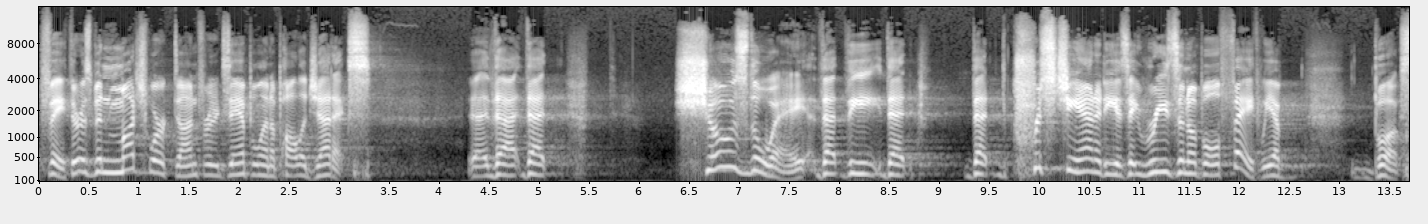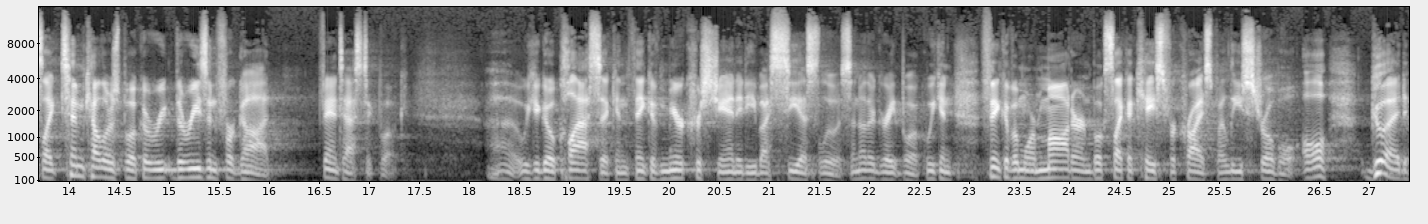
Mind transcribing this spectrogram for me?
faith. There has been much work done, for example, in apologetics, uh, that, that shows the way that, the, that, that Christianity is a reasonable faith. We have books like Tim Keller's book, The Reason for God. Fantastic book. Uh, we could go classic and think of Mere Christianity by C.S. Lewis, another great book. We can think of a more modern books like A Case for Christ by Lee Strobel, all good,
